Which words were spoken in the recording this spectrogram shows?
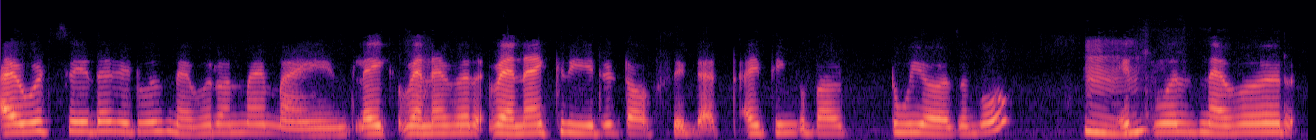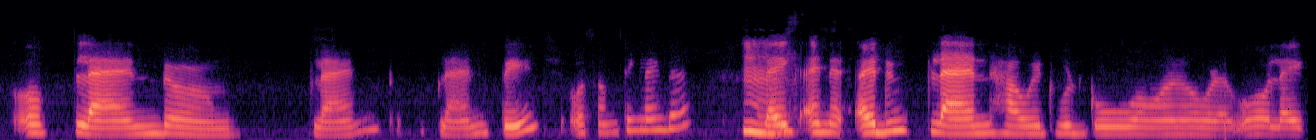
I would say that it was never on my mind. Like whenever when I created Toxic, that I think about two years ago, Hmm. it was never a planned, um, planned, planned page or something like that. Hmm. Like I, ne- I didn't plan how it would go on or whatever. Like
